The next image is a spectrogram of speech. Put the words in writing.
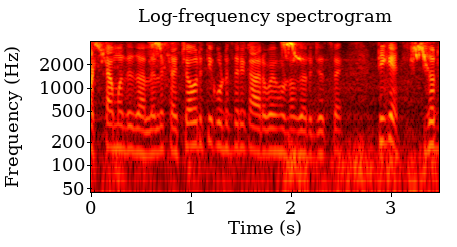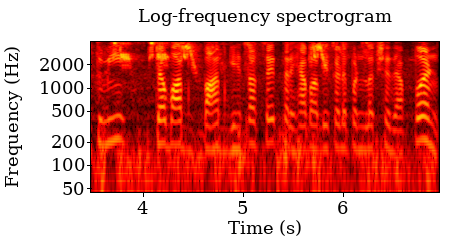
पट्ट्यामध्ये झालेलं आहे. त्याच्यावरती कुठेतरी कारवाई होणं गरजेचं आहे. ठीक आहे. जर तुम्ही त्या बाब बाब घेताच आहे तर ह्या बाबीकडे पण लक्ष द्या. पण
